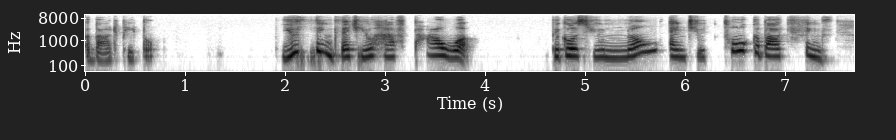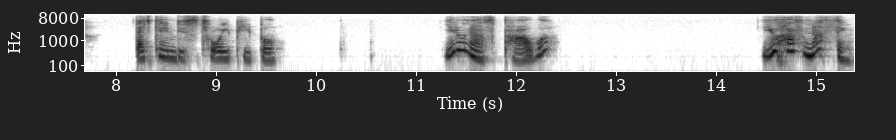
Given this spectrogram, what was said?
about people. You think that you have power because you know and you talk about things that can destroy people. You don't have power. You have nothing.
